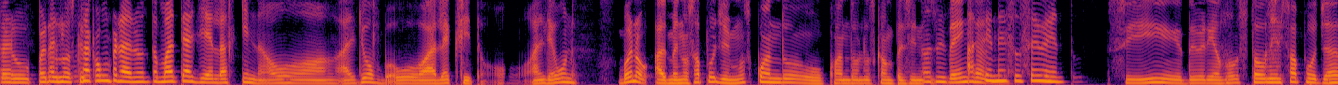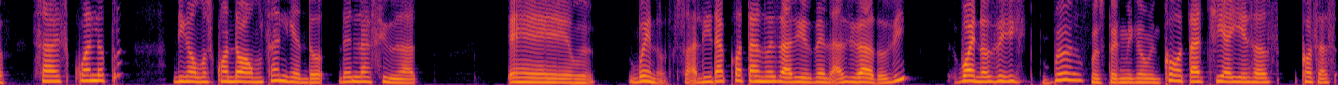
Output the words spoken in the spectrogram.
Pero, pero los que a comprar un tomate allí en la esquina o al Jumbo o al Éxito o al de uno. Bueno, al menos apoyemos cuando, cuando los campesinos Entonces vengan. hacen esos eventos. Sí, deberíamos todos apoyar. ¿Sabes cuál otro? Digamos, cuando vamos saliendo de la ciudad, eh, bueno, salir a Cota no es salir de la ciudad, ¿o sí? Bueno, sí. Bueno, pues técnicamente. Cota, Chía y esas cosas,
